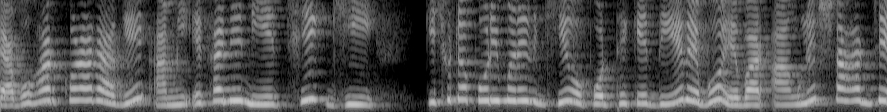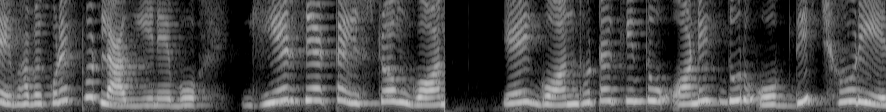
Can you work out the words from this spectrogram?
ব্যবহার করার আগে আমি এখানে নিয়েছি ঘি। কিছুটা পরিমাণের ঘি ওপর থেকে দিয়ে দেব। এবার আঙুলের সাহায্যে এভাবে করে একটু লাগিয়ে নেব। ঘিয়ের যে একটা স্ট্রং গন্ধ, এই গন্ধটা কিন্তু অনেক দূর অবধি ছড়িয়ে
